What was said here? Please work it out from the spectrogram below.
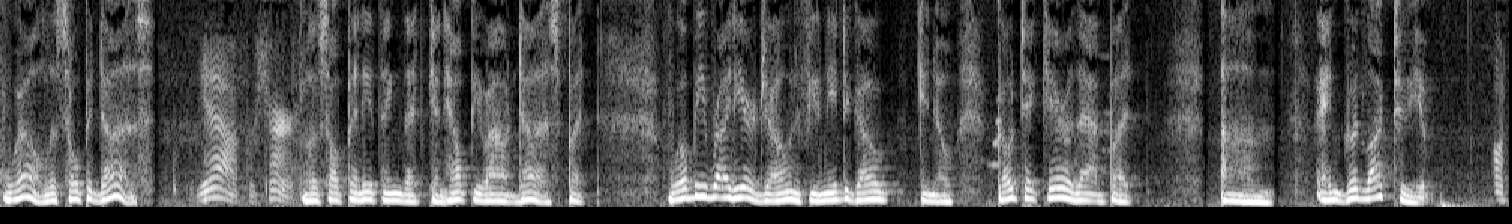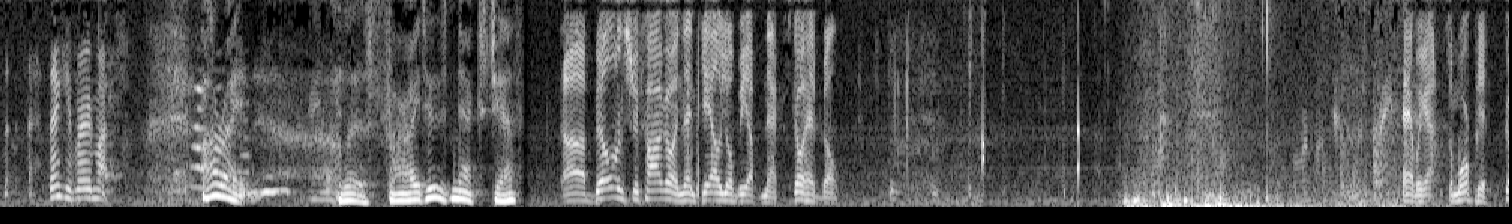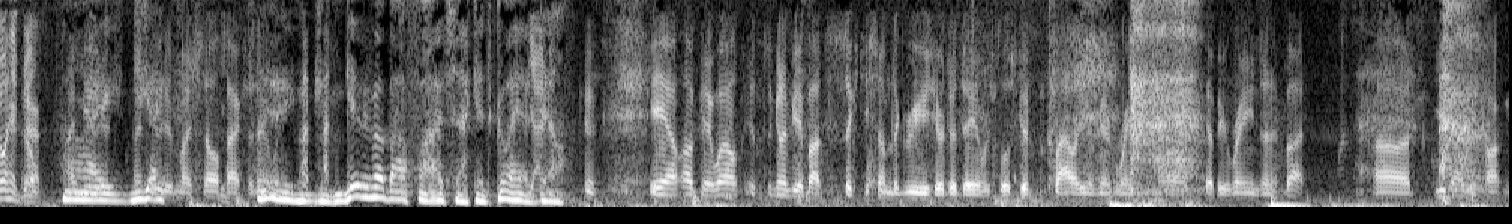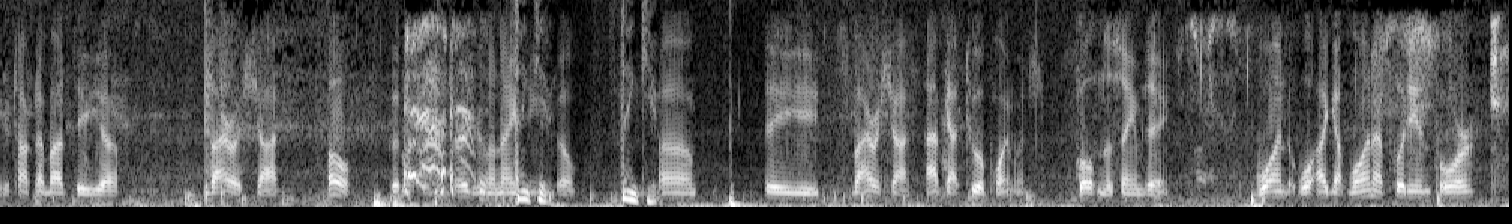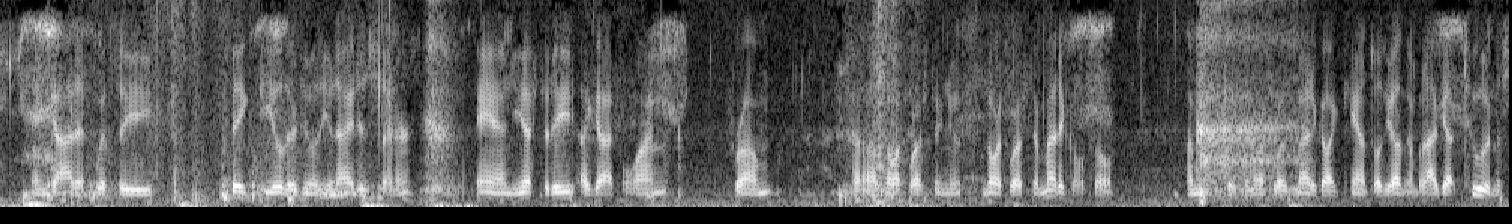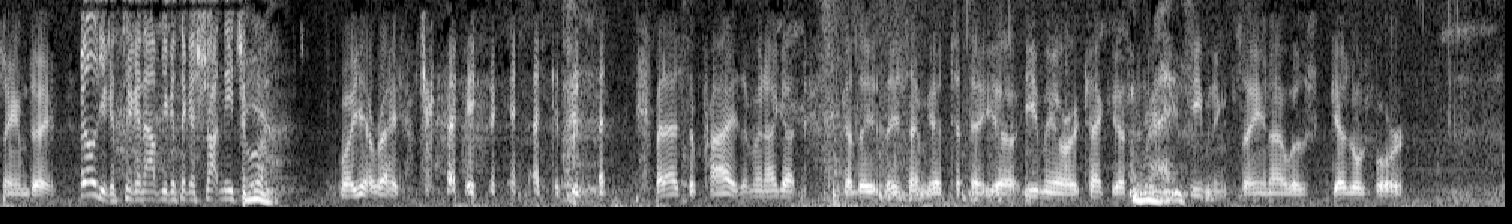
Well, let's hope it does. Yeah, for sure. Let's hope anything that can help you out does. But we'll be right here, Joe. And if you need to go, you know, go take care of that. But, um, and good luck to you. Oh, th- th- thank you very much. All right. Uh, Liz. All right. Who's next, Jeff? Uh, Bill in Chicago, and then Gail, you'll be up next. Go ahead, Bill. And we got some more people. Go ahead, Bill. I, I muted, you I got- muted myself accidentally. Give him about five seconds. Go ahead, Yeah. Bill. Yeah, okay, well, it's going to be about 60 some degrees here today. We're supposed to get cloudy and get rain tomorrow, heavy rains in it. But uh, you guys are talking, you're talking about the uh, virus shot. Oh, good luck with surgery on the 19th, Thank you. Bill. Thank you. Um, the virus shot, I've got two appointments, both on the same day. One, well, I got one I put in for and got it with the big deal they're doing at the United Center. And yesterday I got one from uh, Northwestern Northwestern Medical. So I'm going to take the Northwest Medical. I cancel the other one, but I've got two in the same day. Bill, you can take it out. You can take a shot in each arm. yeah. Well, yeah, right. I could do that. But I was surprised. I mean, I got because they they sent me a, t- a uh, email or a text yesterday Right. evening saying I was scheduled for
